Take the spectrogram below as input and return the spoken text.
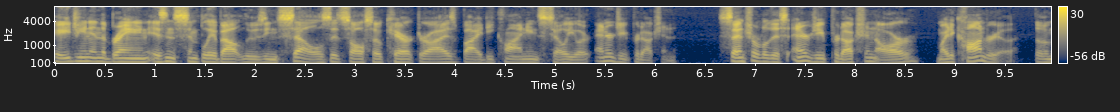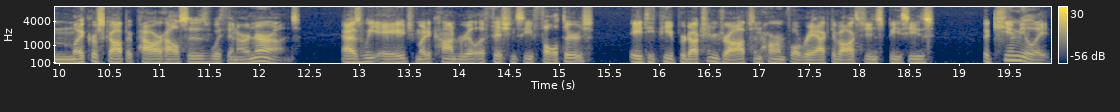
Aging in the brain isn't simply about losing cells, it's also characterized by declining cellular energy production. Central to this energy production are mitochondria, the microscopic powerhouses within our neurons. As we age, mitochondrial efficiency falters, ATP production drops, and harmful reactive oxygen species accumulate.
